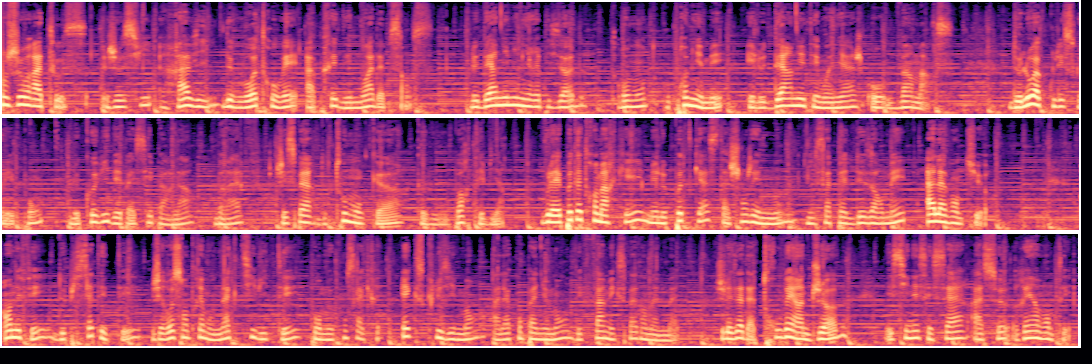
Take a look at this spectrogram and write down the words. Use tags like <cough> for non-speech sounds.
Bonjour à tous, je suis ravie de vous retrouver après des mois d'absence. Le dernier mini-épisode remonte au 1er mai et le dernier témoignage au 20 mars. De l'eau a coulé sous les ponts, le Covid est passé par là, bref, j'espère de tout mon cœur que vous vous portez bien. Vous l'avez peut-être remarqué, mais le podcast a changé de nom, il s'appelle désormais À l'aventure. En effet, depuis cet été, j'ai recentré mon activité pour me consacrer exclusivement à l'accompagnement des femmes expats en Allemagne. Je les aide à trouver un job et si nécessaire à se réinventer.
